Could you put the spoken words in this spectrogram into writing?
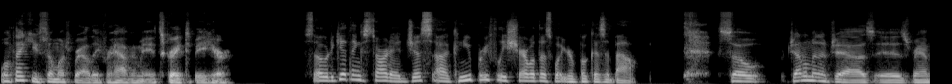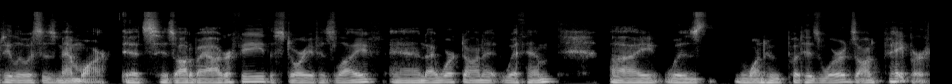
Well, thank you so much, Bradley, for having me. It's great to be here. So, to get things started, just uh, can you briefly share with us what your book is about? So, Gentleman of Jazz is Ramsey Lewis's memoir. It's his autobiography, the story of his life, and I worked on it with him. I was the one who put his words on paper.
